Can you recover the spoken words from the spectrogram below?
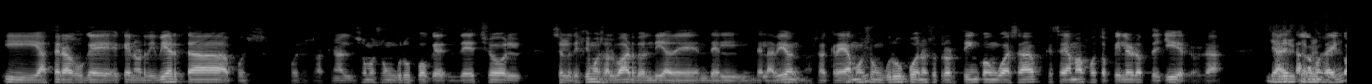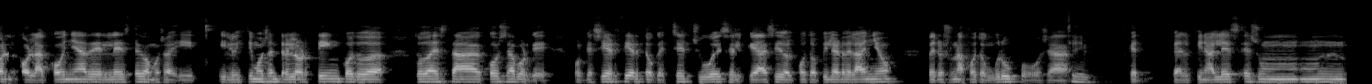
y hacer algo que, nos divierta, pues, pues al final somos un grupo que de hecho se lo dijimos al Bardo el día del, avión, o sea, creamos un grupo nosotros cinco en WhatsApp que se llama Photopillar of the Year, o sea, ya, estábamos ahí ¿eh? con, la coña del este, vamos a, y, y lo hicimos entre los cinco, toda toda esta cosa, porque, porque sí es cierto que Chechu es el que ha sido el fotopilar del año, pero es una foto en grupo, o sea, que, al final es, es un,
